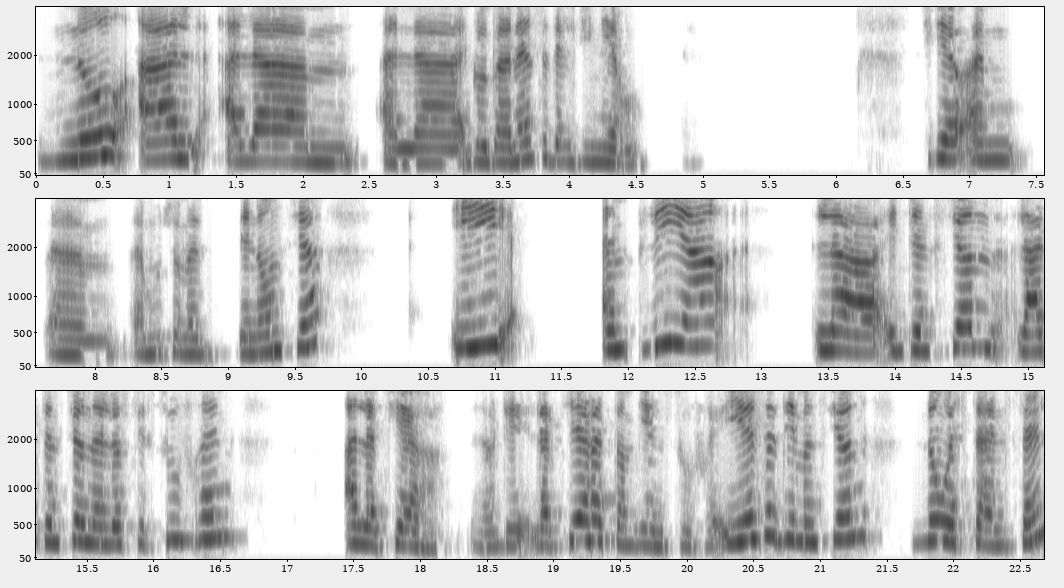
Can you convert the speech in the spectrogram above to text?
¿no? la, a, la, gobernanza del dinero. Así que hay, um, hay mucho más denuncia y amplía la intención, la atención a los que sufren a la tierra, ¿no? que la tierra también sufre. Y esa dimensión no está en Zen,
